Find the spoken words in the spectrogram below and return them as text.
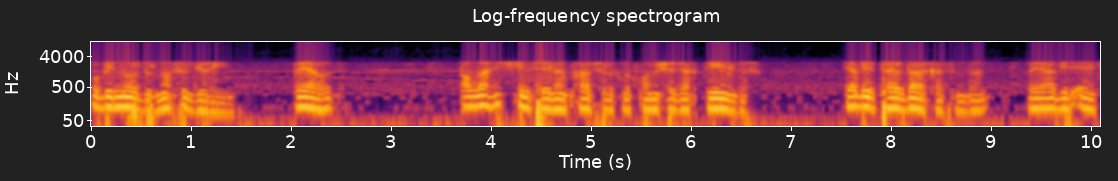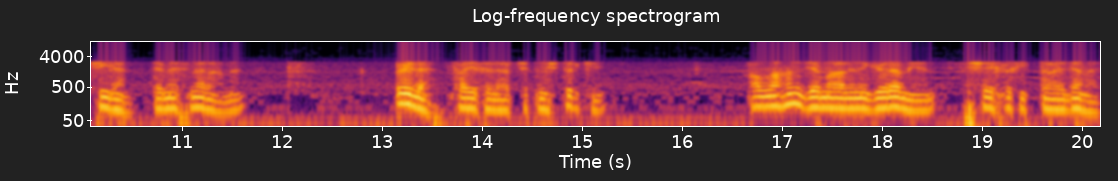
o bir nurdur nasıl göreyim? Veyahut Allah hiç kimseyle karşılıklı konuşacak değildir. Ya bir perde arkasından veya bir elçiyle demesine rağmen öyle taifeler çıkmıştır ki Allah'ın cemalini göremeyen şeyhlik iddia edemez.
